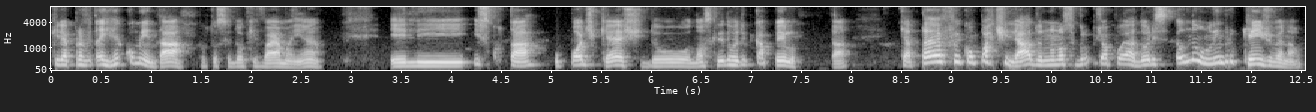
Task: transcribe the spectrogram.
queria aproveitar e recomendar para o torcedor que vai amanhã ele escutar o podcast do nosso querido Rodrigo Capello, tá? que até foi compartilhado no nosso grupo de apoiadores. Eu não lembro quem, Juvenal.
